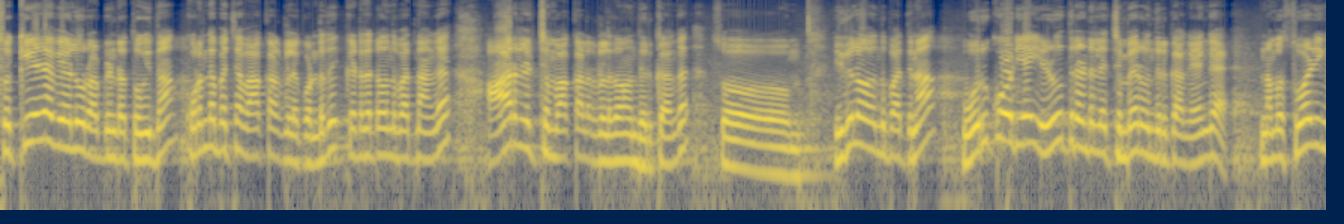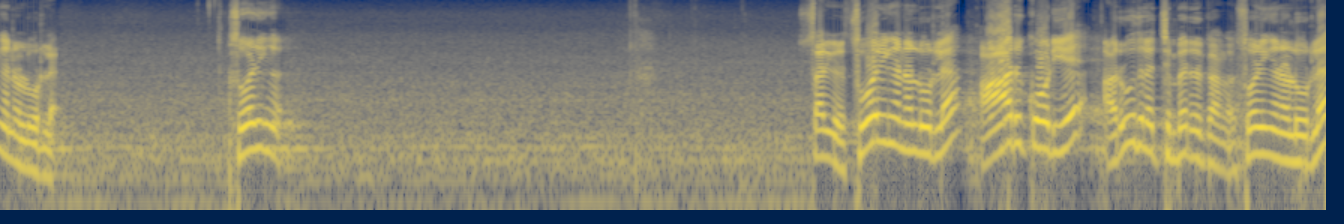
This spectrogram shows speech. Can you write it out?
ஸோ கீழவேலூர் அப்படின்ற தொகுதி தான் குறைந்தபட்ச வாக்காளர்களை கொண்டது. கிட்டத்தட்ட வந்து பார்த்தாங்க ஆறு லட்சம் வாக்காளர்கள் தான் வந்து இருக்காங்க. ஸோ இதில் வந்து பார்த்தீங்கன்னா ஒரு கோடியே எழுபத்தி ரெண்டு லட்சம் பேர் வந்திருக்காங்க எங்கே? நம்ம சோழிங்கநல்லூரில். சோழிங்க சாரி சோழிங்கநல்லூரில் ஆறு கோடியே அறுபது லட்சம் பேர் இருக்காங்க. சோழிங்கநல்லூரில்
